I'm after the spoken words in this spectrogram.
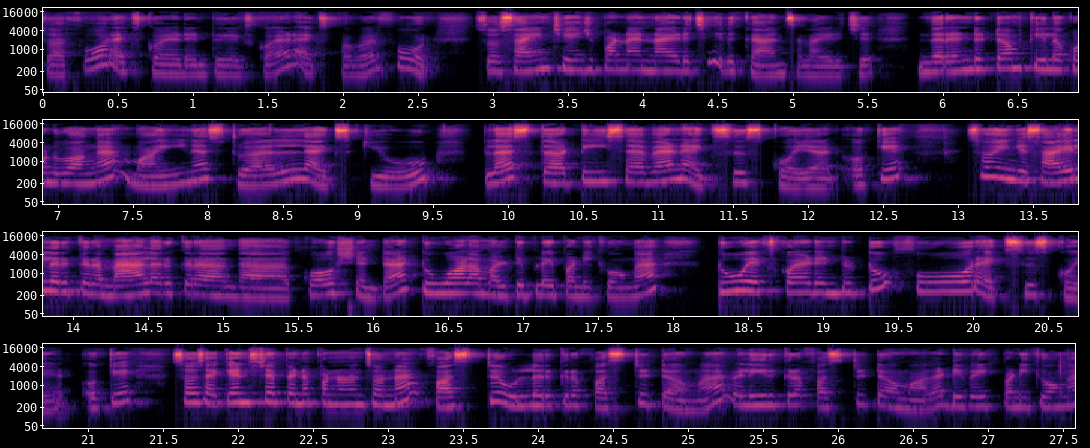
are four x squared into x squared x power four so sign change பண்ண என்ன ஆயிடுச்சு? இது கேன்சல் ஆயிடுச்சு. இந்த ரெண்டு டேர்ம் கீழே கொண்டு வாங்க. Minus twelve x cube plus thirty seven x squared okay so இங்கே சைடில் இருக்கிற மேலே இருக்கிற அந்த கோஷன்ட்டை டூவால் மல்டிப்ளை பண்ணிக்கோங்க. Two x squared into two four x squared okay so second step என்ன பண்ணணும்னு சொன்னேன்? ஃபஸ்ட்டு உள்ளே இருக்கிற ஃபஸ்ட்டு டேர்மை வெளியே இருக்கிற ஃபஸ்ட்டு டேர்மால் டிவைட் பண்ணிக்கோங்க.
